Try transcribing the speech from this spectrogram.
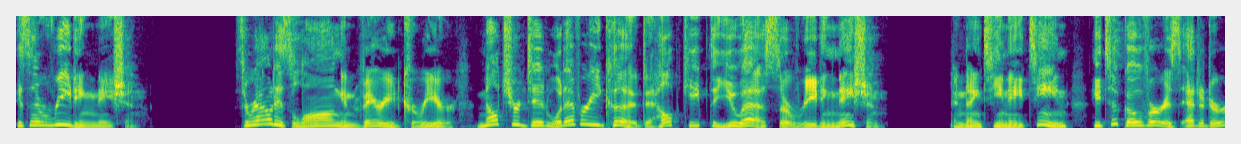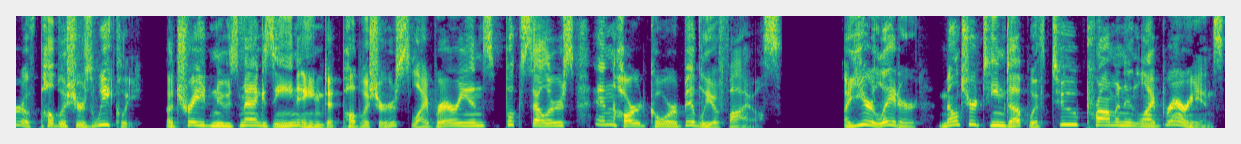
is a reading nation. Throughout his long and varied career, Melcher did whatever he could to help keep the U.S. a reading nation. In 1918, he took over as editor of Publishers Weekly, a trade news magazine aimed at publishers, librarians, booksellers, and hardcore bibliophiles. A year later, Melcher teamed up with two prominent librarians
